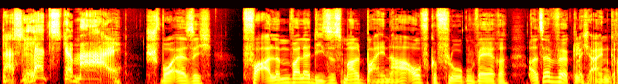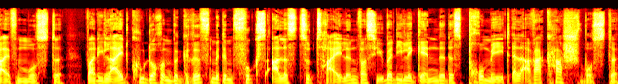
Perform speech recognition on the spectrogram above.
das letzte Mal, schwor er sich, vor allem weil er dieses Mal beinahe aufgeflogen wäre, als er wirklich eingreifen musste, war die Leitkuh doch im Begriff, mit dem Fuchs alles zu teilen, was sie über die Legende des Promet El Arakash wusste,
